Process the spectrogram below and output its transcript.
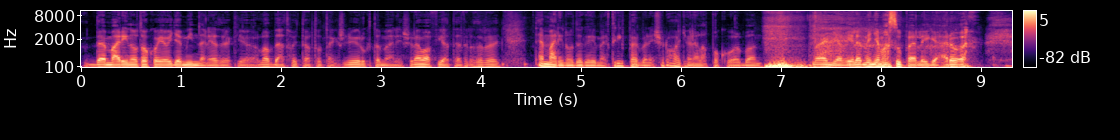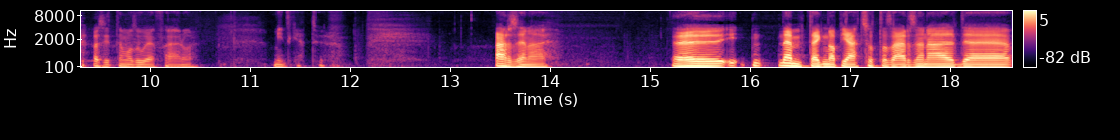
de Marino tokolja ugye minden, ez, aki a labdát hogy tartották, és ő rúgta el, és nem a fiat, tehát az, hogy de Marino dögölj meg tripperben, és rohadjon el a pokolban. Na ennyi a véleményem a Superligáról. Azt hittem az UEFA-ról. Mindkettőről. Arsenal. Nem tegnap játszott az Arsenal, de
